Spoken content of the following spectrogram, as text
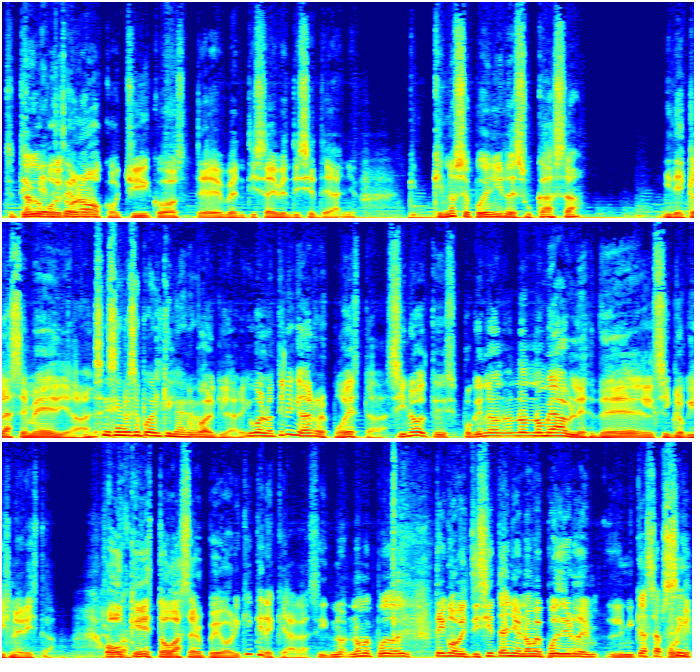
te, te digo porque acuerdo. conozco chicos de 26, 27 años que, que no se pueden ir de su casa y de clase media. ¿eh? Sí, sí, no se puede alquilar. No puede alquilar. Y bueno, tiene que dar respuesta. Si no, te, porque no, no, no, no me hables del ciclo kirchnerista. O está. que esto va a ser peor. ¿Y qué quieres que haga? Si no, no me puedo ir. Tengo 27 años, no me puedo ir de, de mi casa porque. Sí.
